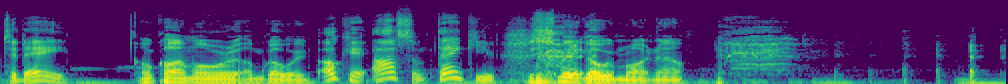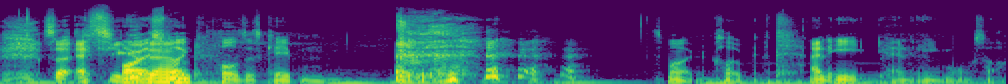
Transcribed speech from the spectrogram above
today. Okay, I'm alright. I'm going. Okay, awesome. Thank you. This is me going right now. So as you go Boris down, like pulls his cape and it's more like a cloak, and he and he walks off.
